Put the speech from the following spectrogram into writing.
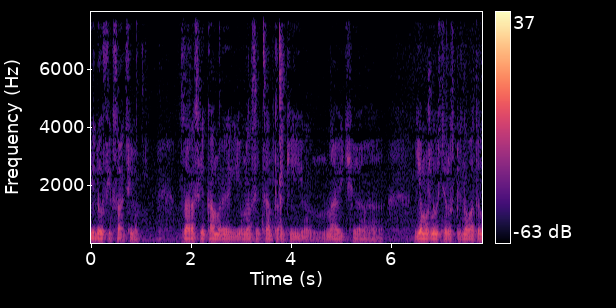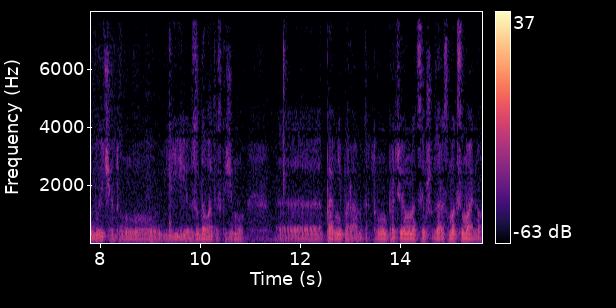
відеофіксацію. Зараз є камери, і у нас є центр, який навіть е, є можливості розпізнавати обличчя, тому і задавати, скажімо, е, певні параметри. Тому ми працюємо над цим, щоб зараз максимально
